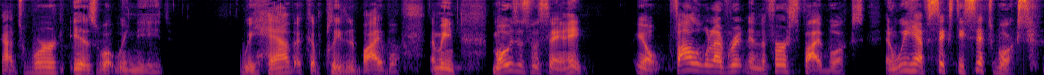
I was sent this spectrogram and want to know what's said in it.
God's Word is what we need. We have a completed Bible. I mean, Moses was saying, hey, you know, follow what I've written in the first five books, and we have 66 books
